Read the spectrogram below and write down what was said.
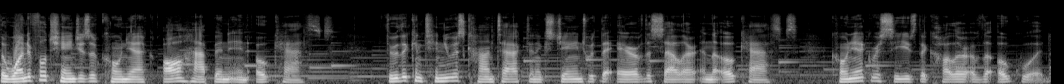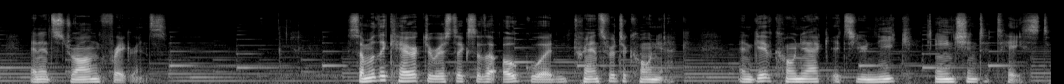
The wonderful changes of cognac all happen in oak casks. Through the continuous contact and exchange with the air of the cellar and the oak casks, cognac receives the color of the oak wood and its strong fragrance. Some of the characteristics of the oak wood transfer to cognac and give cognac its unique ancient taste.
